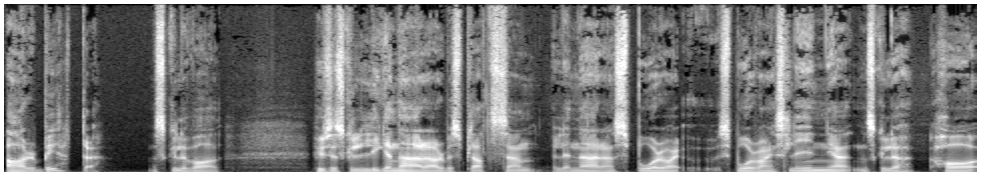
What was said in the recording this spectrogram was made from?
arbete. Det skulle vara, huset skulle ligga nära arbetsplatsen eller nära en spår, spårvagnslinje. Den skulle ha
